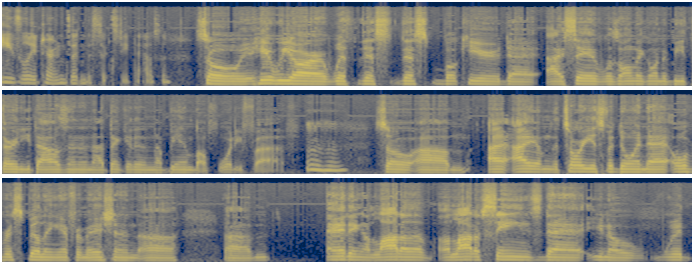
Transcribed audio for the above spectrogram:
Easily turns into sixty thousand. So here we are with this this book here that I said was only going to be 30,000 and I think it ended up being about 45. Mm-hmm. So um, I, I am notorious for doing that, overspilling information, uh, um, adding a lot of a lot of scenes that you know would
